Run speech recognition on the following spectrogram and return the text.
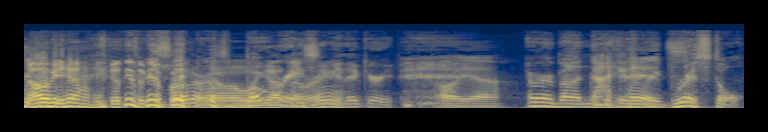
oh yeah, he got, took a boat around when we got racing that Hickory. Oh yeah. Or about not Hickory, pits. Bristol.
